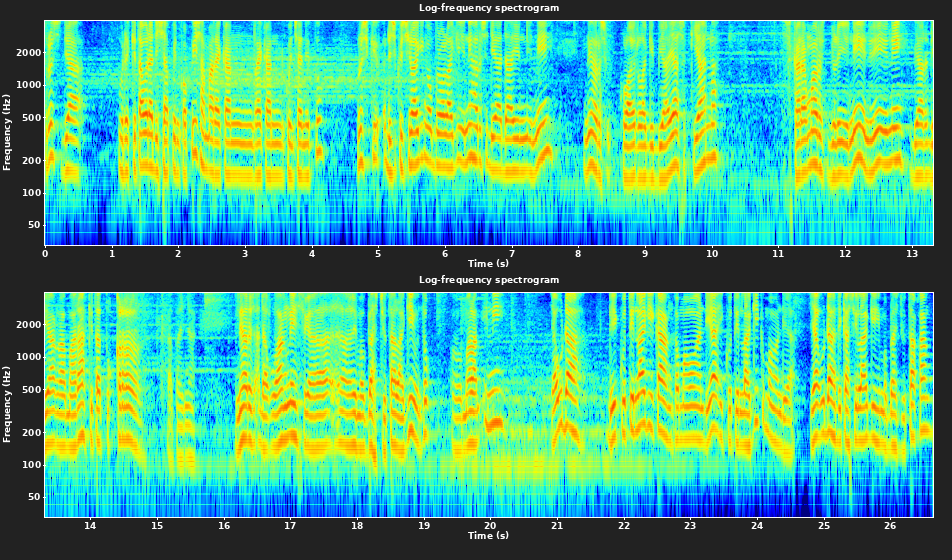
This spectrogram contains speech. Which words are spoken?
terus dia udah kita udah disiapin kopi sama rekan-rekan kuncen itu. Terus diskusi lagi ngobrol lagi. Ini harus diadain ini ini harus keluar lagi biaya sekian lah. Sekarang mah harus beli ini ini ini biar dia nggak marah kita tuker katanya. Ini harus ada uang nih 15 juta lagi untuk uh, malam ini. Ya udah diikutin lagi kang. Kemauan dia ikutin lagi kemauan dia. Ya udah dikasih lagi 15 juta kang.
